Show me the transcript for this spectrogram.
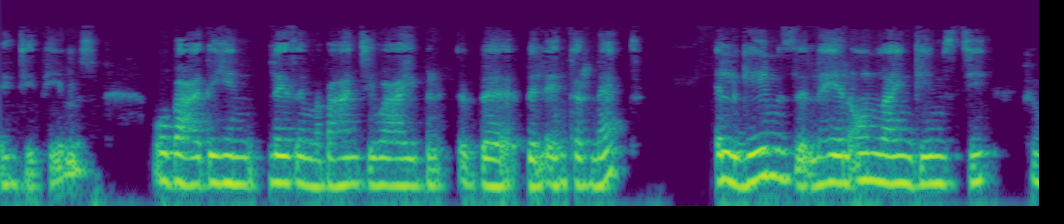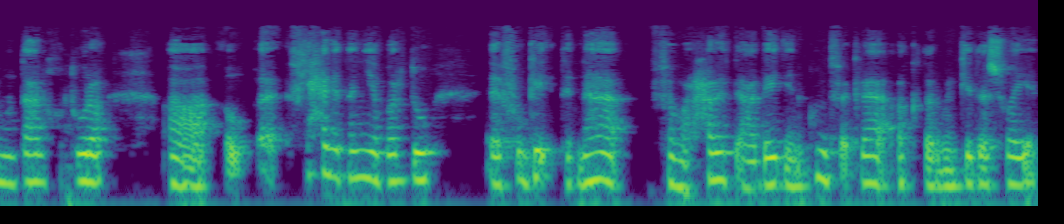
in details وبعدين لازم يبقى عندي وعي بالإنترنت. ال games اللي هي ال online games دي في منتهى الخطورة آه في حاجة تانية برضو فوجئت إنها في مرحلة إعدادي أنا كنت فاكراها أكتر من كده شوية.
